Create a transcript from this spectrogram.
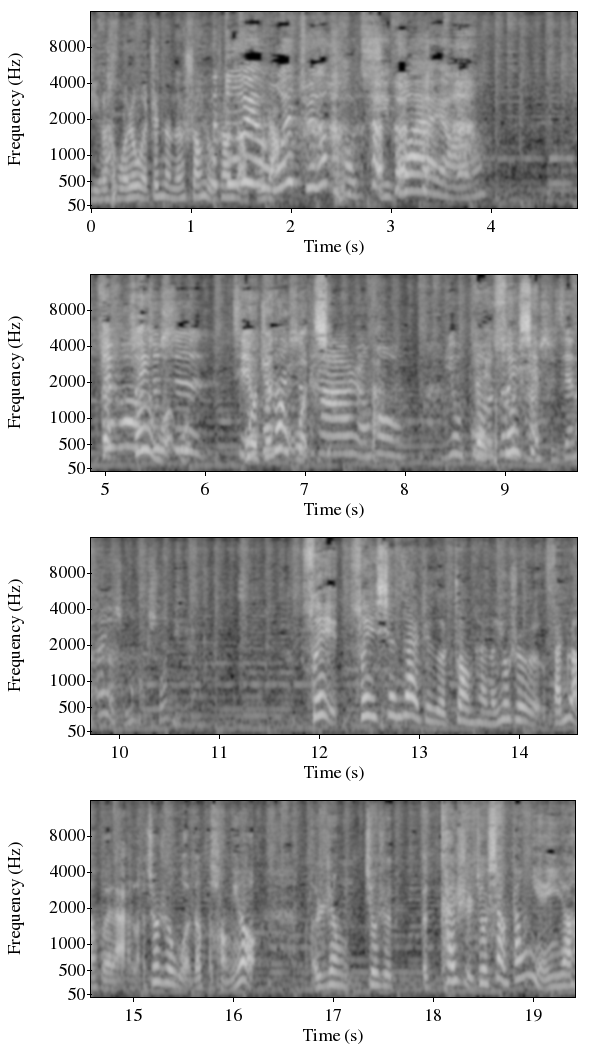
意了，我说我真的能双手双脚对呀，鼓掌我。也觉得好奇怪呀。对最后所以我就是我觉得我他，然后又过了这么所以现长时间，他有什么好说你的呀？所以所以现在这个状态呢，又是反转回来了，就是我的朋友。呃认就是呃开始就像当年一样，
